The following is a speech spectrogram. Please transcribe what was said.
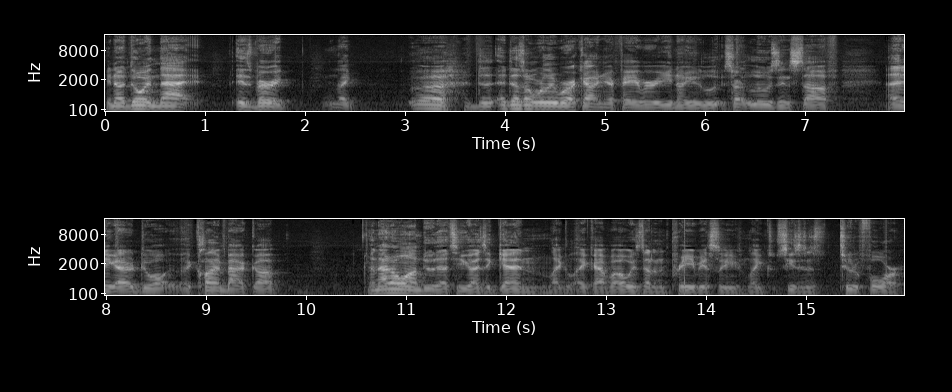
you know, doing that is very like uh, it doesn't really work out in your favor. You know, you start losing stuff, and then you gotta do all, like climb back up. And I don't want to do that to you guys again, like like I've always done in previously, like seasons two to four.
